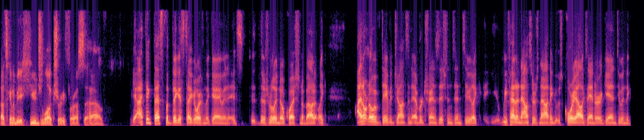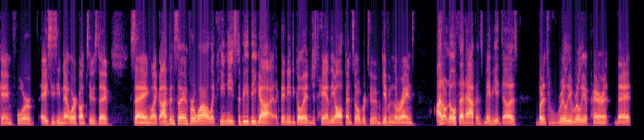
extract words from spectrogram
that's going to be a huge luxury for us to have. Yeah, I think that's the biggest takeaway from the game, and it's it, there's really no question about it. Like, I don't know if David Johnson ever transitions into like we've had announcers now. I think it was Cory Alexander again doing the game for ACC Network on Tuesday saying like I've been saying for a while like he needs to be the guy. Like they need to go ahead and just hand the offense over to him, give him the reins. I don't know if that happens. Maybe it does, but it's really really apparent that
